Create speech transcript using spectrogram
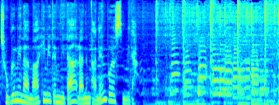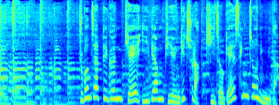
조금이나마 힘이 됩니다. 라는 반응 보였습니다. 두 번째 픽은 개 입양 비행기 추락 기적의 생존입니다.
